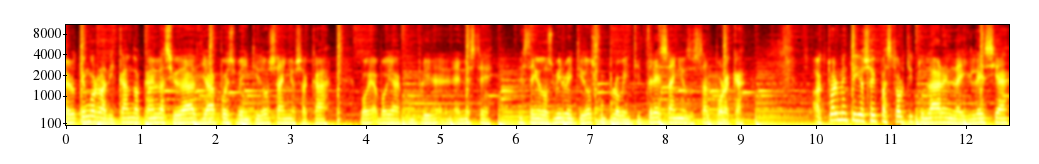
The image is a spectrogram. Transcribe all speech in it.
pero tengo radicando acá en la ciudad ya pues 22 años acá. Voy a, voy a cumplir en este, en este año 2022, cumplo 23 años de estar por acá. Actualmente yo soy pastor titular en la iglesia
